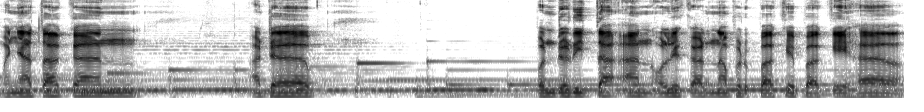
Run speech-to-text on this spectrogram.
menyatakan ada penderitaan oleh karena berbagai-bagai hal.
